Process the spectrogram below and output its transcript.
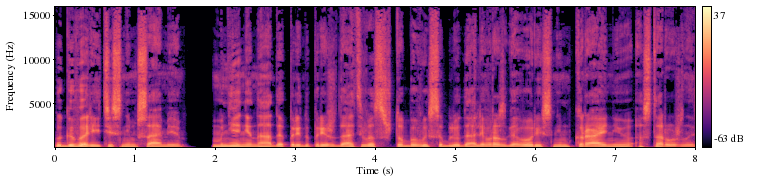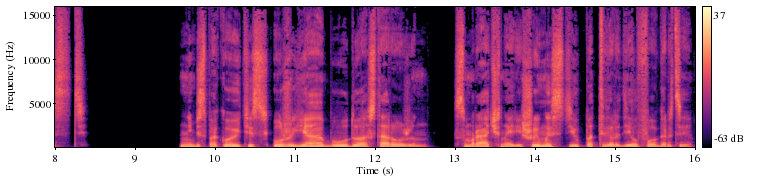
Поговорите с ним сами. Мне не надо предупреждать вас, чтобы вы соблюдали в разговоре с ним крайнюю осторожность. Не беспокойтесь, уж я буду осторожен, с мрачной решимостью подтвердил Фогарти.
